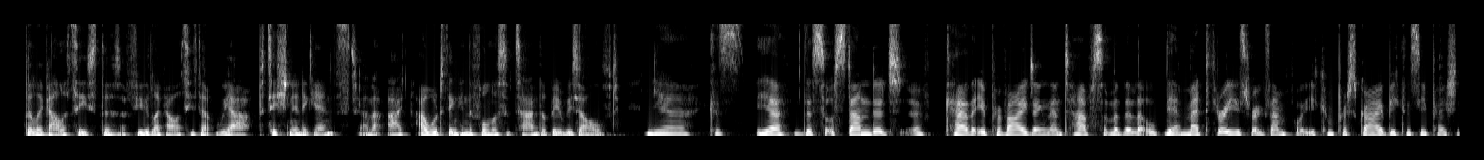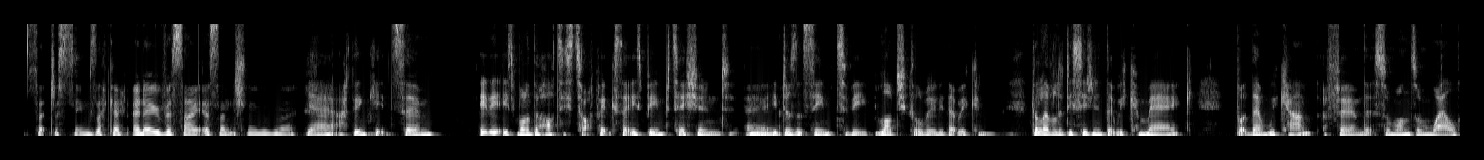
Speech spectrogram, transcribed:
the legalities. There's a few legalities that we are petitioning against, and I, I would think in the fullness of time they'll be resolved. Yeah, because yeah, the sort of standard of care that you're providing, then to have some of the little yeah med threes, for example, you can prescribe, you can see patients. That just seems like a, an oversight, essentially, doesn't it? Yeah, I think it's um, it is one of the hottest topics that is being petitioned. Uh, yeah. It doesn't seem to be logical, really, that we can the level of decisions that we can make, but then we can't affirm that someone's unwell.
